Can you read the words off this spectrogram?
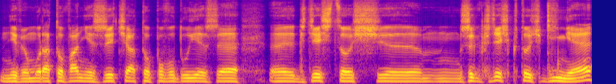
nie wiem, uratowanie życia to powoduje, że gdzieś coś, że gdzieś ktoś ginie,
